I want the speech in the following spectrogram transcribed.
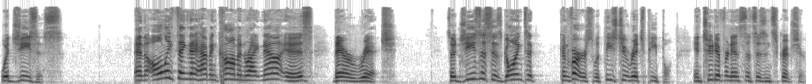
with Jesus. And the only thing they have in common right now is they're rich. So Jesus is going to converse with these two rich people in two different instances in Scripture.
